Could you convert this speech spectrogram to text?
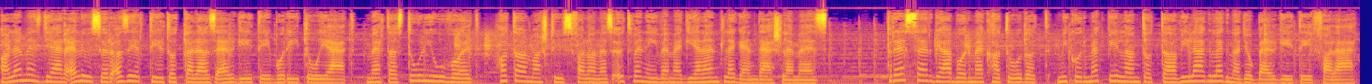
a lemezgyár először azért tiltotta le az LGT borítóját, mert az túl jó volt, hatalmas tűzfalon az 50 éve megjelent legendás lemez. Presser Gábor meghatódott, mikor megpillantotta a világ legnagyobb LGT falát.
